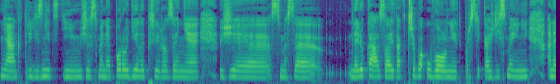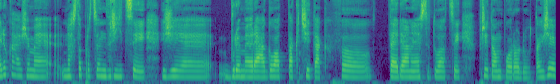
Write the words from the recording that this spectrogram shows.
nějak trýznit tím, že jsme neporodili nechodili přirozeně, že jsme se nedokázali tak třeba uvolnit, prostě každý jsme jiný a nedokážeme na 100% říci, že budeme reagovat tak či tak v té dané situaci při tom porodu. Takže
